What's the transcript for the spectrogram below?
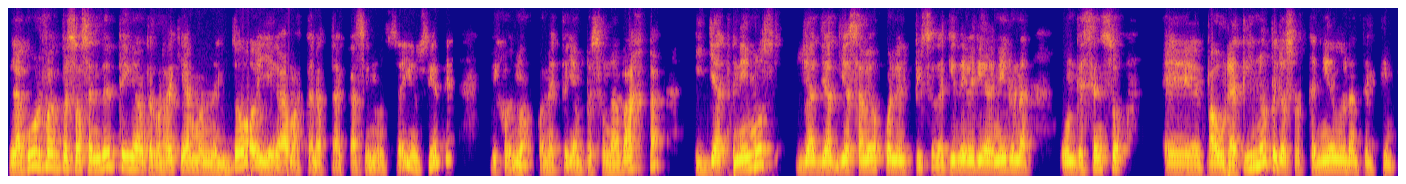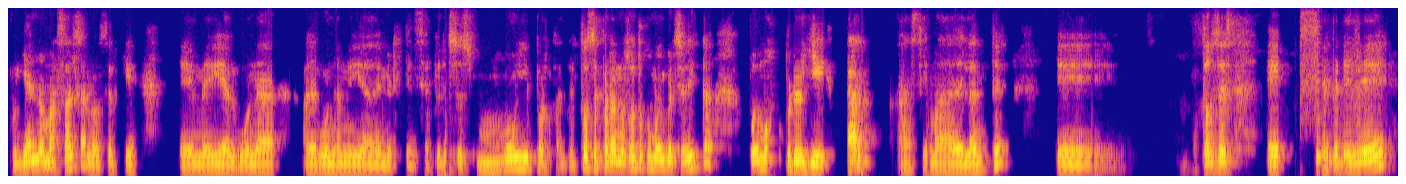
la curva empezó a ascender, te ¿te acordás que íbamos en el 2 y llegamos a estar hasta casi en un 6, un 7? Dijo, no, con esto ya empezó una baja y ya tenemos, ya, ya, ya sabemos cuál es el piso. De aquí debería venir una, un descenso eh, paulatino, pero sostenido durante el tiempo. Ya no más alza, a no ser que eh, me alguna, alguna medida de emergencia. Pero eso es muy importante. Entonces, para nosotros como inversionistas, podemos proyectar hacia más adelante. Eh, entonces, eh, se prevé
